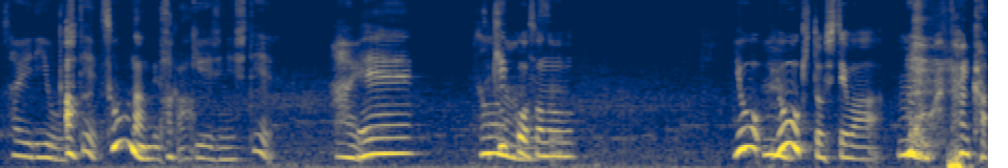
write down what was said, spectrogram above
再利用あしてそうなんですか？パッケージにして、はい、ええそうなんです。結構その容うん。容器としては、うん。もうなんか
